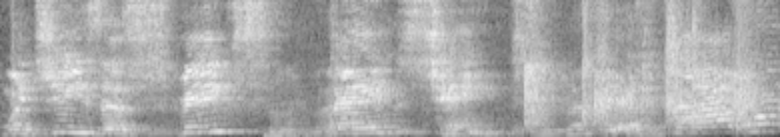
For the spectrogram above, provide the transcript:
When Jesus speaks, mm-hmm. things change. There's power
